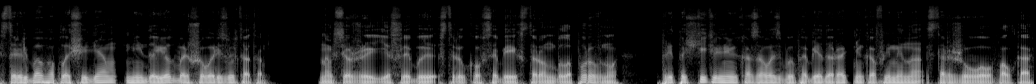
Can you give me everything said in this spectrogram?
стрельба по площадям не дает большого результата. Но все же, если бы стрелков с обеих сторон было поровну, предпочтительнее казалось бы победа ратников именно сторожевого полка.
